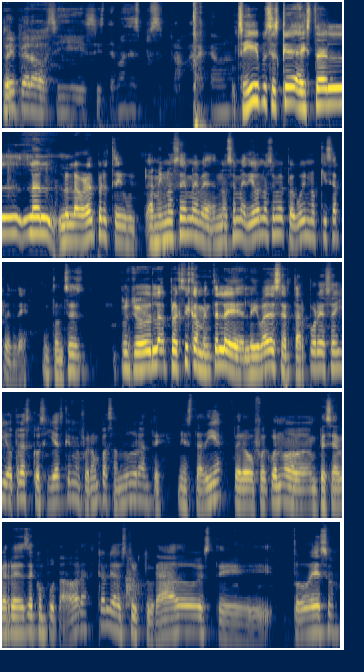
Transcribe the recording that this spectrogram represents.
Güey, pero si sistemas es pues trabajar, cabrón. Sí, pues es que ahí está el- la- lo laboral, pero te digo, a mí no se me, no se me dio, no se me pegó y no quise aprender. Entonces, pues yo la- prácticamente le, le iba a desertar por esa y otras cosillas que me fueron pasando durante mi estadía. Pero fue cuando empecé a ver redes de computadoras, cableado estructurado, este, todo eso.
